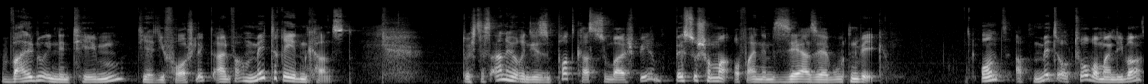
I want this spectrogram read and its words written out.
weil du in den Themen, die er dir vorschlägt, einfach mitreden kannst. Durch das Anhören dieses Podcasts zum Beispiel bist du schon mal auf einem sehr, sehr guten Weg. Und ab Mitte Oktober, mein Lieber,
